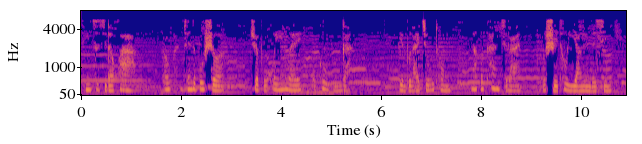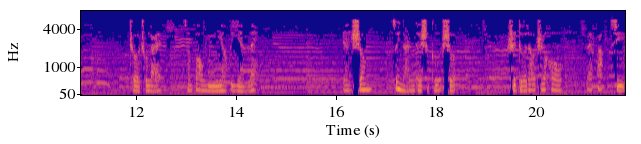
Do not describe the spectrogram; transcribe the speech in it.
听自己的话，而万千的不舍，却不会因为我够勇敢，便不来揪痛那颗看起来和石头一样硬的心，扯出来像暴雨一样的眼泪。人生最难的是割舍，是得到之后再放弃，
